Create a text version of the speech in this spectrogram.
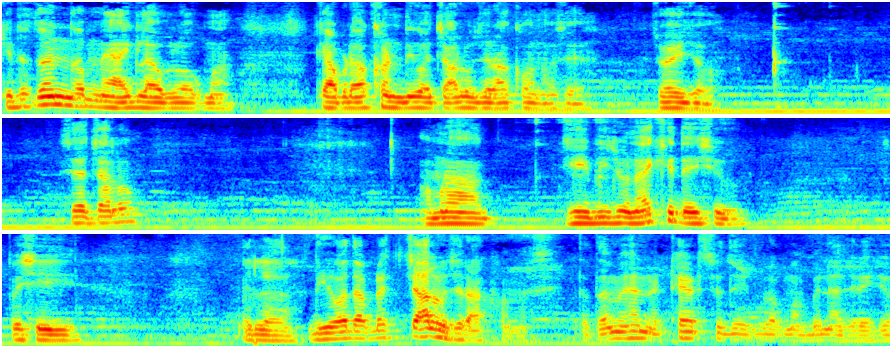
કીધું હતું ને તમને આગલા બ્લોગમાં કે આપણે અખંડ દીવો ચાલુ જ રાખવાનો છે. જોઈ જો. છે ચાલુ? હમણાં ઘી બીજું નાખી દઈશું. પછી એટલે દીવો તો આપણે ચાલુ જ રાખવાનો છે. તો તમે હે ને ઠેઠ સુધી બ્લોગમાં બના જ રહીજો.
